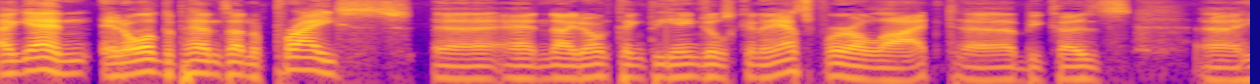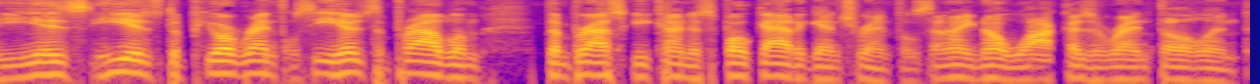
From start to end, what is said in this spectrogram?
again, it all depends on the price, uh, and I don't think the Angels can ask for a lot uh, because uh, he is he is the pure rental. See, here's the problem: Dombrowski kind of spoke out against rentals, and I know Wacha's a rental and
